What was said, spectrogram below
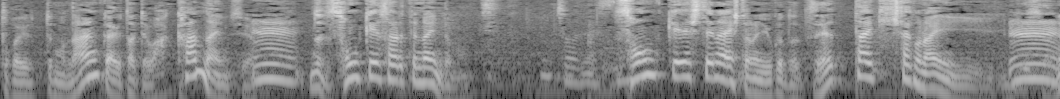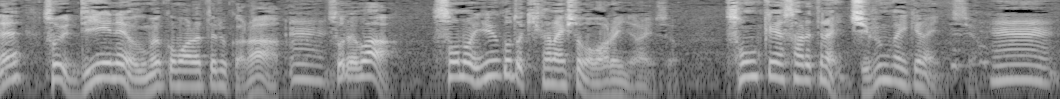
とか言っても何回言ったって分かんないんですよ、うん。だって尊敬されてないんだもん。そうですね。尊敬してない人の言うことは絶対聞きたくないんですよね、そういう DNA を埋め込まれてるから、うん。それはその言うこと聞かない人が悪いんじゃないんですよ。尊敬されてない自分がいけないんですよ。うん。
